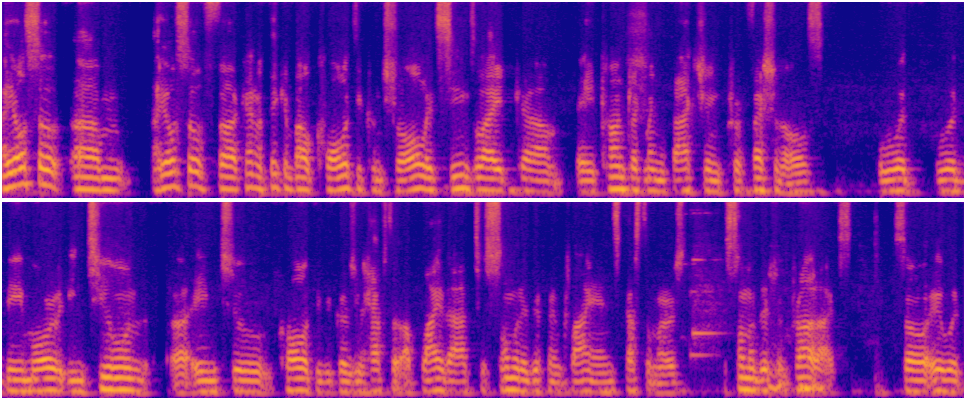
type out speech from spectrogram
I also um, I also uh, kind of think about quality control. It seems like um, a contract manufacturing professionals would would be more in tune uh, into quality because you have to apply that to so many different clients, customers, so many different mm-hmm. products. So it would,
